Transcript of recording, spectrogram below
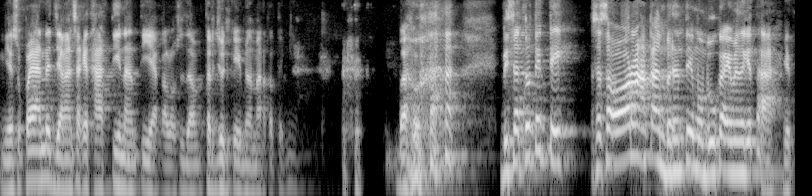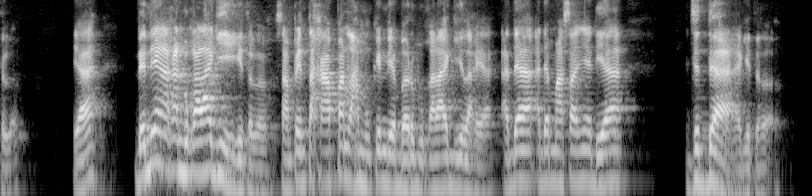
Ya supaya Anda jangan sakit hati nanti ya kalau sudah terjun ke email marketing. Bahwa di satu titik seseorang akan berhenti membuka email kita gitu loh. Ya. Dan dia akan buka lagi gitu loh. Sampai entah kapan lah mungkin dia baru buka lagi lah ya. Ada ada masanya dia jeda gitu loh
